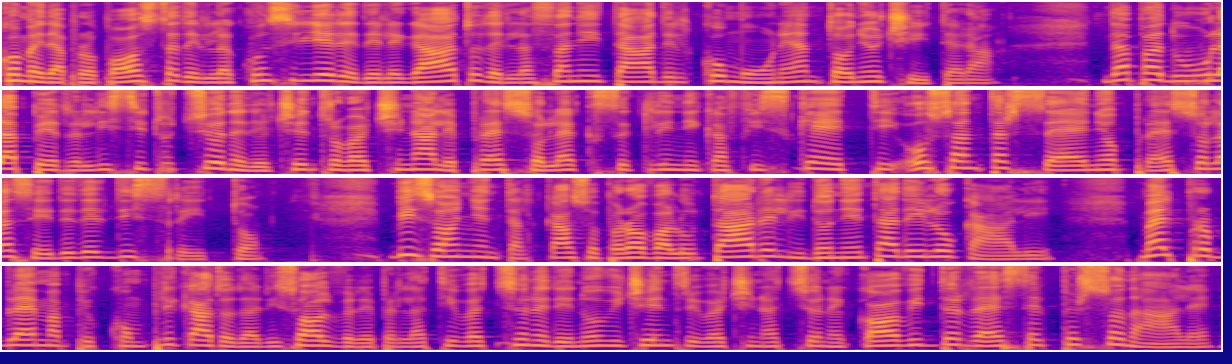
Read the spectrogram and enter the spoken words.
come da proposta del consigliere delegato della sanità del comune Antonio Citera. Da Padula per l'istituzione del centro vaccinale presso l'ex clinica Fischetti o Sant'Arsenio presso la sede del distretto. Bisogna in tal caso però valutare l'idoneità dei locali, ma il problema più complicato da risolvere per l'attivazione dei nuovi centri di vaccinazione Covid resta il personale.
